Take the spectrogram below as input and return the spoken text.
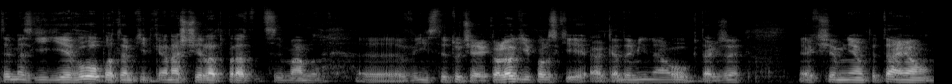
tym SGGW, potem kilkanaście lat pracy mam e, w Instytucie Ekologii Polskiej Akademii Nauk, także jak się mnie pytają,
